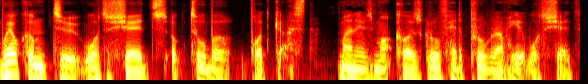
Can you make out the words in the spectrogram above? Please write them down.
Welcome to Watershed's October podcast. My name is Mark Cosgrove, Head of Programme here at Watershed.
